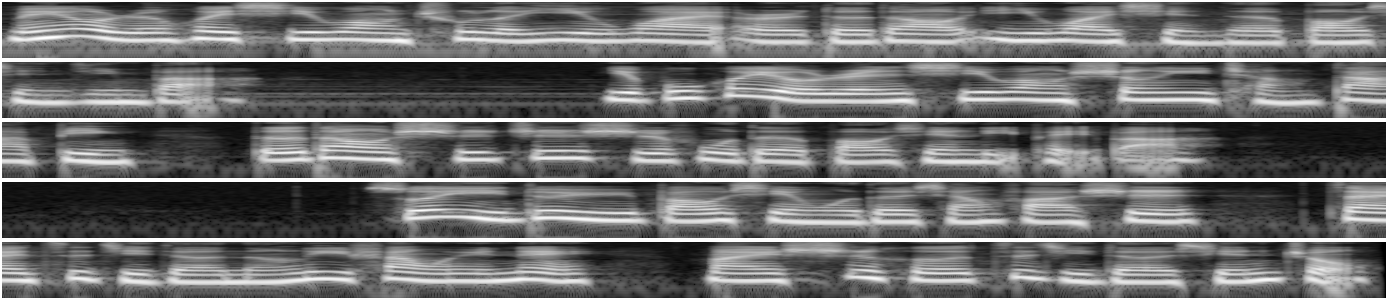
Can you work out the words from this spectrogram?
没有人会希望出了意外而得到意外险的保险金吧？也不会有人希望生一场大病得到实支实付的保险理赔吧？所以，对于保险，我的想法是在自己的能力范围内买适合自己的险种，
